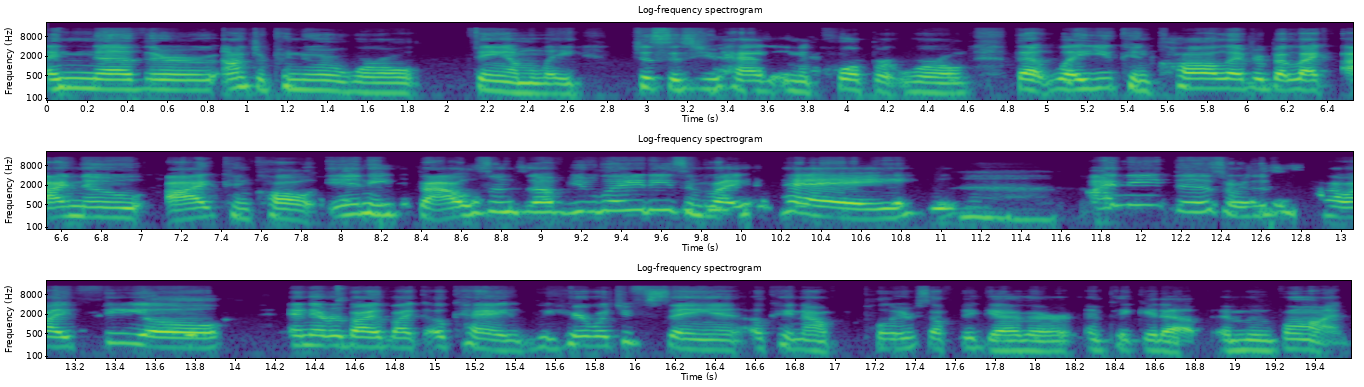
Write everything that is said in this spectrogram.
another entrepreneur world family just as you had in the corporate world. That way you can call everybody. Like I know I can call any thousands of you ladies and be like, hey, I need this, or this is how I feel and everybody's like, okay, we hear what you're saying. Okay, now pull yourself together and pick it up and move on.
